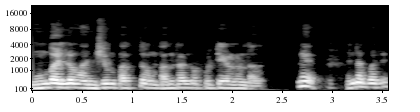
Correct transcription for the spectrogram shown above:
മുമ്പെല്ലാം അഞ്ചും പത്തും പന്ത്രണ്ടും കുട്ടികളുണ്ടാവും. അല്ലേ? എന്നെ പോലെ?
